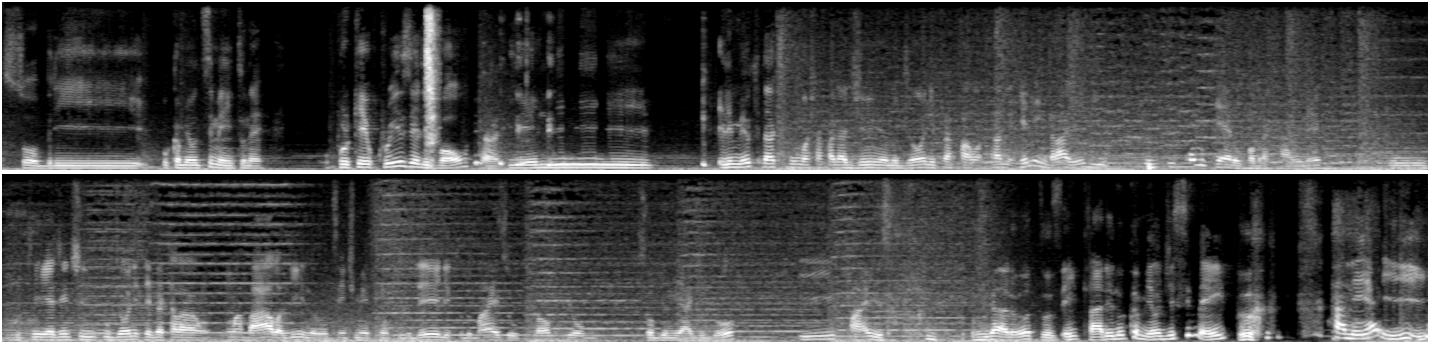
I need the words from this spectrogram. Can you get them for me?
sobre o caminhão de cimento, né? Porque o Chris ele volta e ele. Ele meio que dá tipo uma chapagadinha no Johnny pra, falar, pra relembrar ele o, o- como que era o Cobra Kai, né? O- porque a gente. O Johnny teve aquela. um abalo ali no sentimento com o filho dele e tudo mais, o próprio sobre o Miyagi-Do, e faz os garotos entrarem no caminhão de cimento. tá nem aí.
